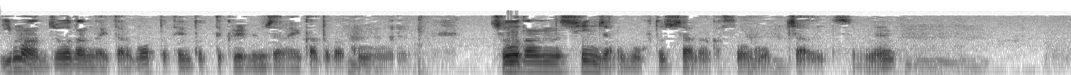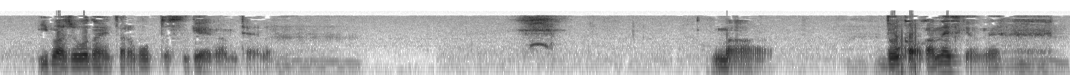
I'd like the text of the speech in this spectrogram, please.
今、ジョーダンがいたらもっと点取ってくれるんじゃないかとか、こう、うんジョーダン信者の僕としてはなんかそう思っちゃうんですよね。うん今、ジョーダンいたらもっとすげえな、みたいなうんう。んまあ、どうかわかんないですけどね。うん。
